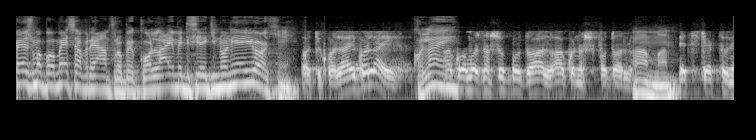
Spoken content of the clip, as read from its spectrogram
Πες μου από μέσα, βρε άνθρωπε, κολλάει με τη θεία κοινωνία ή όχι; Ότι κολλάει, κολλάει. Κολλάει. Άκου όμως να σου πω το άλλο. Άκου να σου πω το άλλο. Άμαν. Έτσι σκέφτονται,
